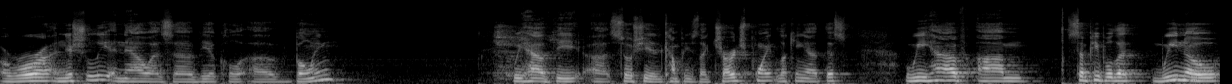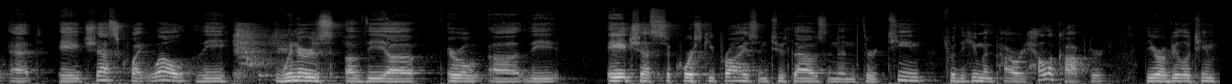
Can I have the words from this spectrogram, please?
Aurora initially and now as a vehicle of Boeing. We have the associated companies like ChargePoint looking at this. We have um, some people that we know at AHS quite well, the winners of the, uh, Aero, uh, the AHS Sikorsky Prize in 2013 for the human-powered helicopter. The Aerovelo team,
